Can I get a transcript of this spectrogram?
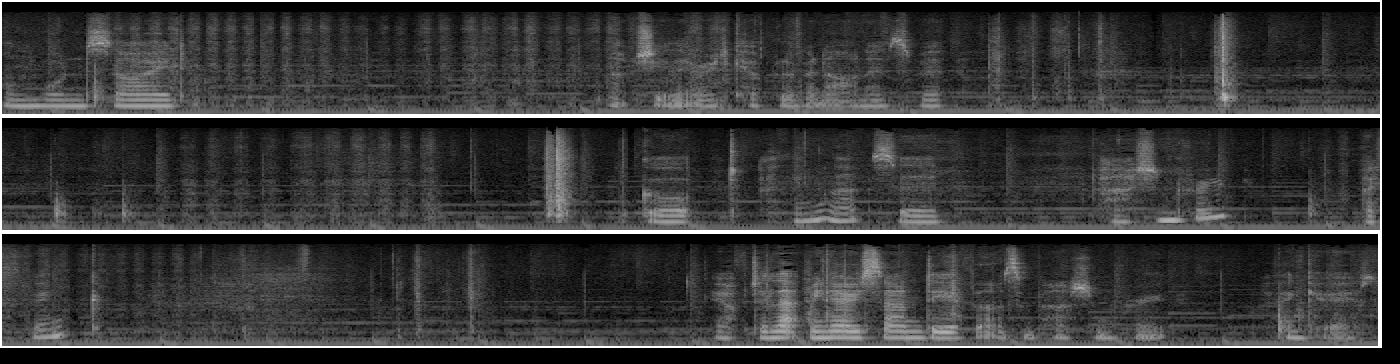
on one side. Actually there are a couple of bananas but got I think that's a passion fruit I think. You have to let me know, Sandi, if that's a passion fruit. I think it is.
